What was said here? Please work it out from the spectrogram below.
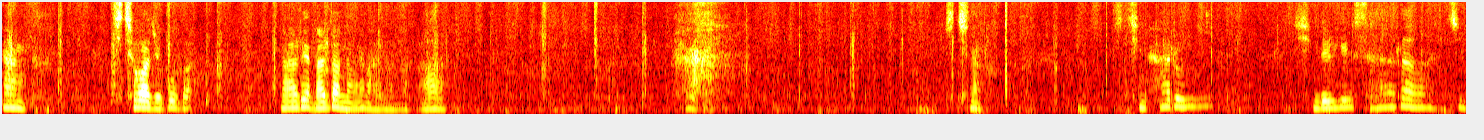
그냥 지쳐가지고 막 말에 말도 안 나오네 말도 안 나와. 아. 하. 지친 하루. 지친 하루. 힘들게 살아왔지.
